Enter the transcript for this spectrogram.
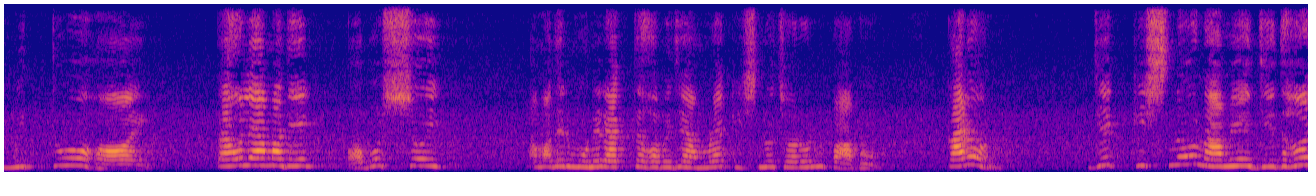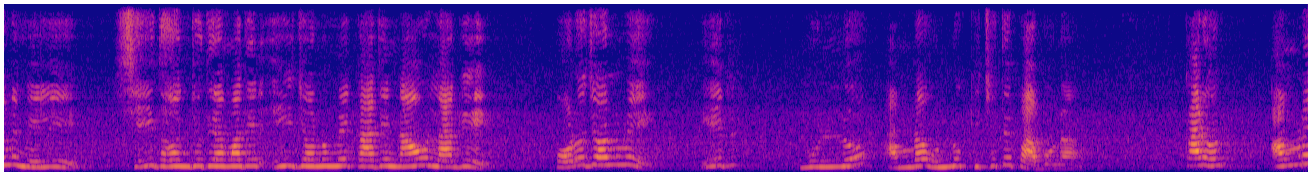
মৃত্যুও হয়, তাহলে আমাদের অবশ্যই আমাদের মনে রাখতে হবে যে আমরা কৃষ্ণচরণ পাব। কারণ যে কৃষ্ণ নামে যে ধন মেলে, সেই ধন যদি আমাদের এই জন্মে কাজে নাও লাগে, পরজন্মে এর মূল্য আমরা অন্য কিছুতে পাবো না। কারণ আমরা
